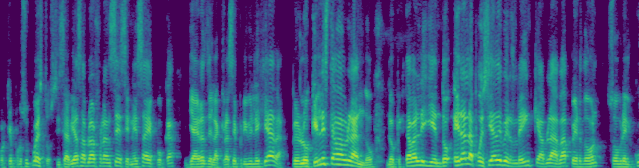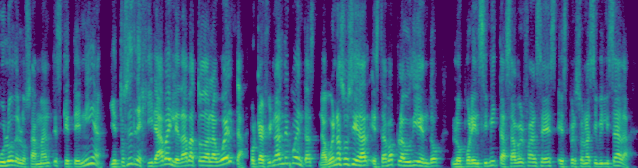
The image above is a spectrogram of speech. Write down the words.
Porque, por supuesto, si sabías hablar francés en esa época, ya eras de la clase privilegiada. Pero lo que él estaba hablando, lo que estaba leyendo, era la poesía de Verlaine que hablaba, perdón, sobre el culo de los amantes que tenía. Y entonces le giraba y le daba toda la vuelta. Porque al final de cuentas, la buena sociedad estaba aplaudiendo lo por encimita, saber francés es persona civilizada.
